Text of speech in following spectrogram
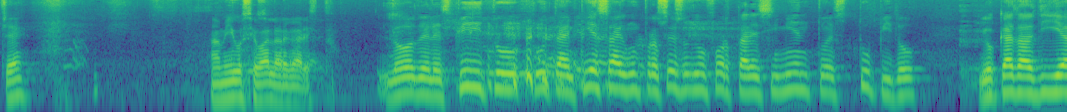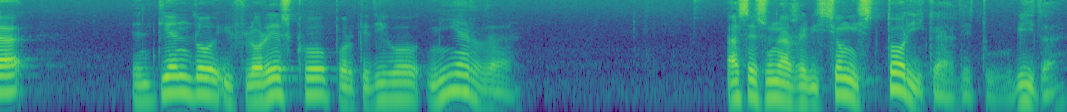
¿Sí? Amigo, se va a alargar esto. Lo del espíritu, puta, empieza en un proceso de un fortalecimiento estúpido. Yo cada día entiendo y florezco porque digo, mierda, haces una revisión histórica de tu vida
